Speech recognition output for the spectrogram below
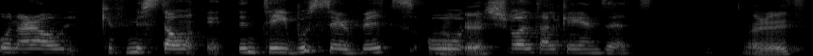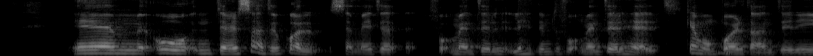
u naraw kif nistaw intejbu s-servizz u x-xogħol tal-KNZ. Alright. U interessanti wkoll semmejt fuq mental li ħdimtu fuq mental health. Kemm importanti li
